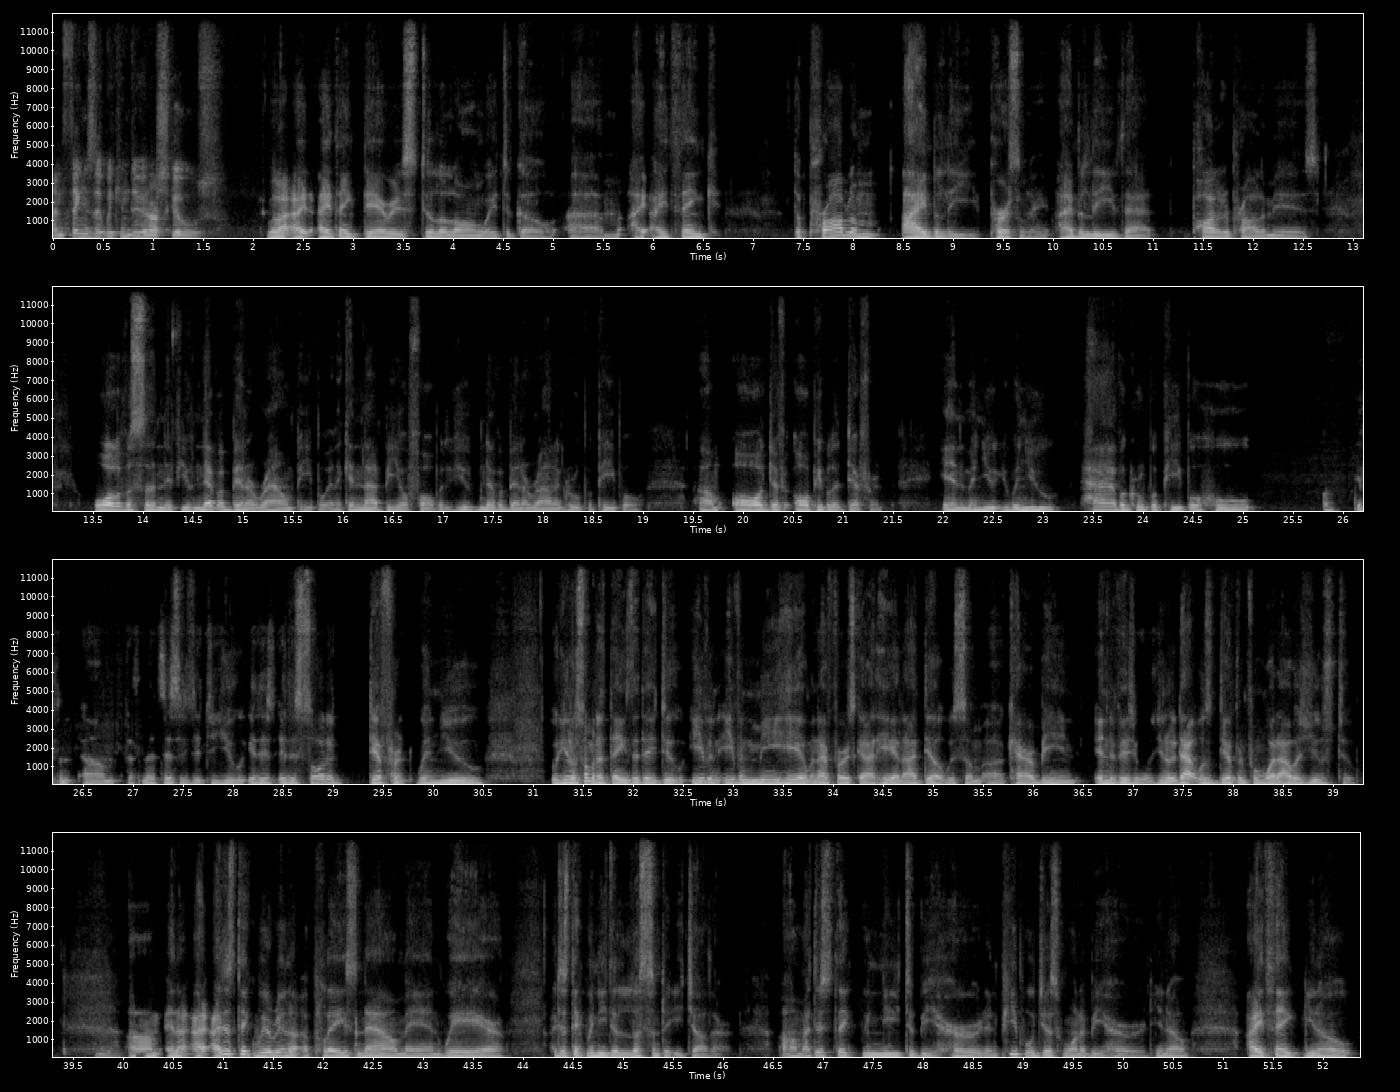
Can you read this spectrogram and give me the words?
and things that we can do in our schools? Well, I, I think there is still a long way to go. Um, I, I think the problem, I believe personally, I believe that part of the problem is all of a sudden, if you've never been around people, and it cannot be your fault, but if you've never been around a group of people, um, all different, all people are different. And when you when you have a group of people who are different um, ethnicity to you, it is it is sort of different when you you know some of the things that they do even even me here when i first got here and i dealt with some uh, caribbean individuals you know that was different from what i was used to. Mm. um, and I, I just think we're in a, a place now man where i just think we need to listen to each other. Um, i just think we need to be heard and people just want to be heard you know? I think you know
